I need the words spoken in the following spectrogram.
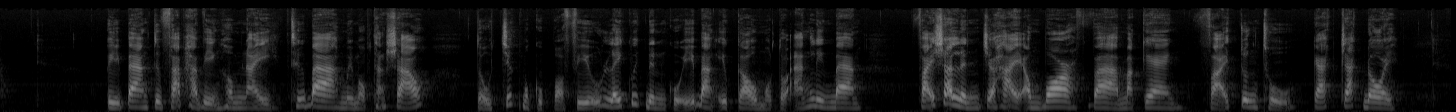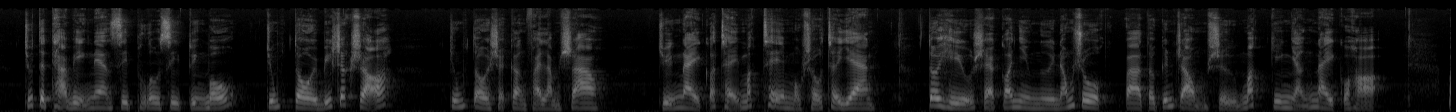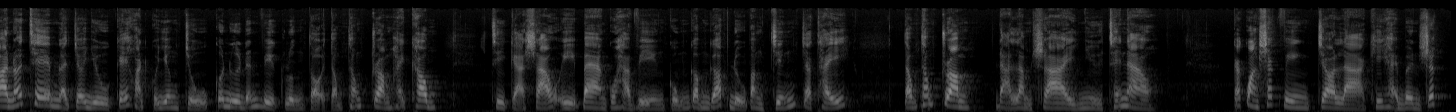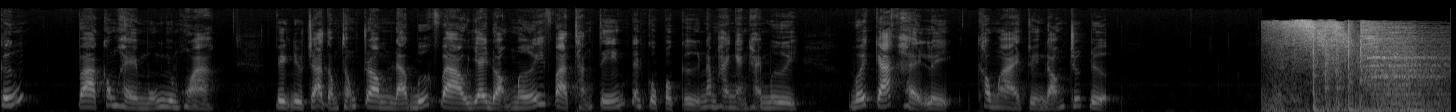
Ủy ban Tư pháp Hạ viện hôm nay, thứ Ba 11 tháng 6, tổ chức một cuộc bỏ phiếu lấy quyết định của Ủy ban yêu cầu một tòa án liên bang phải ra lệnh cho hai ông Barr và McGahn phải tuân thủ các trác đôi. Chủ tịch Hạ viện Nancy Pelosi tuyên bố, chúng tôi biết rất rõ, chúng tôi sẽ cần phải làm sao. Chuyện này có thể mất thêm một số thời gian. Tôi hiểu sẽ có nhiều người nóng ruột và tôi kính trọng sự mất kiên nhẫn này của họ. Bà nói thêm là cho dù kế hoạch của Dân Chủ có đưa đến việc luận tội Tổng thống Trump hay không, thì cả sáu ủy ban của Hạ viện cũng gom góp đủ bằng chứng cho thấy Tổng thống Trump đã làm sai như thế nào. Các quan sát viên cho là khi hai bên rất cứng và không hề muốn dung hòa, việc điều tra Tổng thống Trump đã bước vào giai đoạn mới và thẳng tiến đến cuộc bầu cử năm 2020 với các hệ lụy không ai tuyển đoán trước được.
